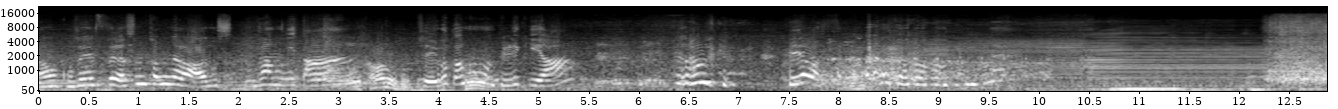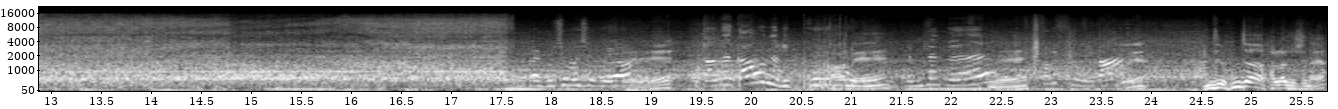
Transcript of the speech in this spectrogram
아 고생했어요. 숨 참느라 아주 감사합니다. 어, 사람이 그저 이것도 한 번만 빌릴게요. 이거 한 번 빌려봤어. 잘 조심하시고요. 네. 일단은 가운을 입고 아, 네. 염색을 네. 하겠습니다. 네. 암색 혼자 발라주시나요?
